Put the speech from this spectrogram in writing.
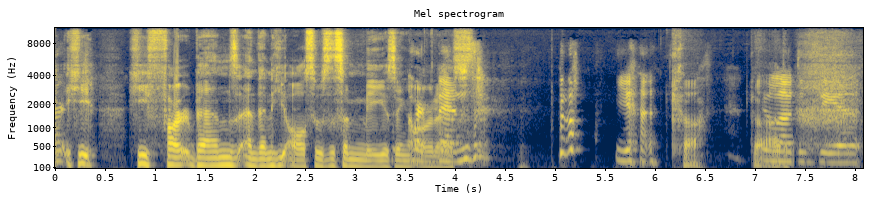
art. he he fart bends, and then he also is this amazing art artist. yeah, God, I God. love to see it.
